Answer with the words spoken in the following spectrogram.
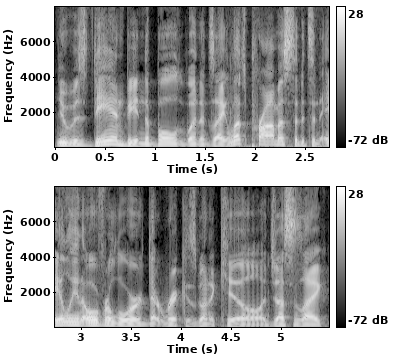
it was Dan being the bold one. It's like let's promise that it's an alien overlord that Rick is going to kill, and Justin's like,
